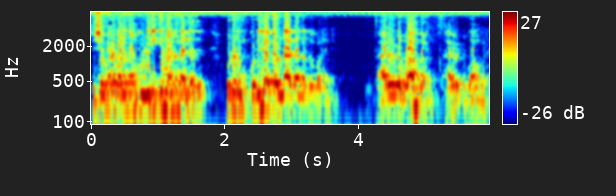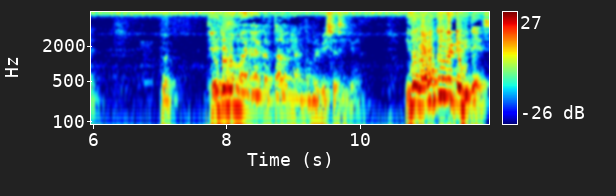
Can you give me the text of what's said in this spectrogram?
ശിഷ്യന്മാർ പറഞ്ഞു നമുക്ക് വിരിക്കുന്നതാണ് നല്ലത്. ഇവിടെ ഒരു കുടിലൊക്കെ ഉണ്ടാക്കാന്നൊക്കെ പറഞ്ഞു. താഴോട്ട് പോകാൻ പറഞ്ഞു. താഴോട്ട് പോകാൻ പറഞ്ഞു. തേജോമാനായ കർത്താവിനെയാണ് നമ്മൾ വിശ്വസിക്കുന്നത്. ഇത് നമുക്കും കിട്ടും വിദേശ്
